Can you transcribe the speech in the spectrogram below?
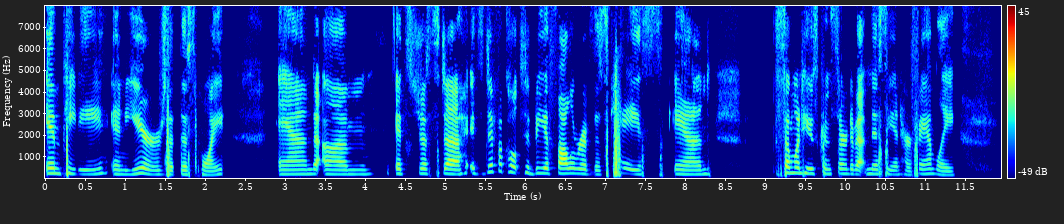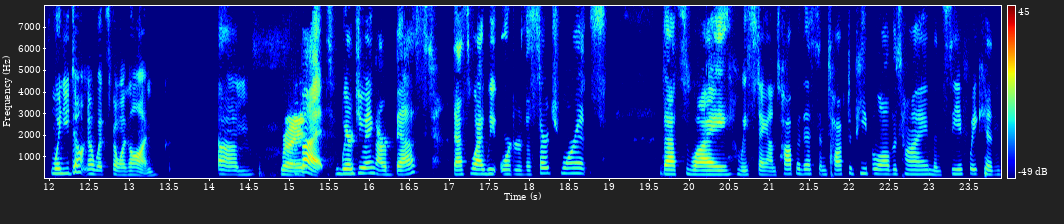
MPD in years at this point. And um it's just uh it's difficult to be a follower of this case and someone who's concerned about Missy and her family when you don't know what's going on. Um right. But we're doing our best. That's why we order the search warrants that's why we stay on top of this and talk to people all the time and see if we can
